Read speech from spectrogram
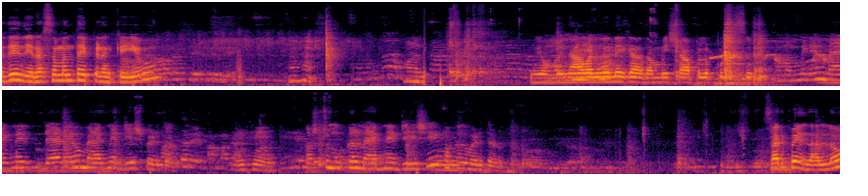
అదేంది రసం అంతా అయిపోయినాక అయ్యో మీ అమ్మాయి నా వల్లనే కాదమ్మ ఈ చేపల పులుసు. మమ్మీనేమో మ్యాగ్నేట్ డాడీ ఏమో మ్యాగ్నేట్ చేసి పెడతాడు. ఫస్ట్ ముక్కలు మ్యాగ్నేట్ చేసి పక్కకు పెడతాడు. సరిపోయింది అల్లం?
